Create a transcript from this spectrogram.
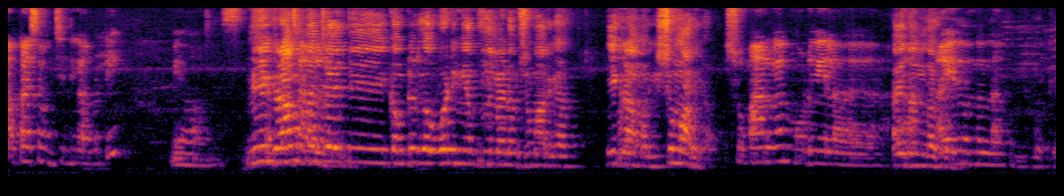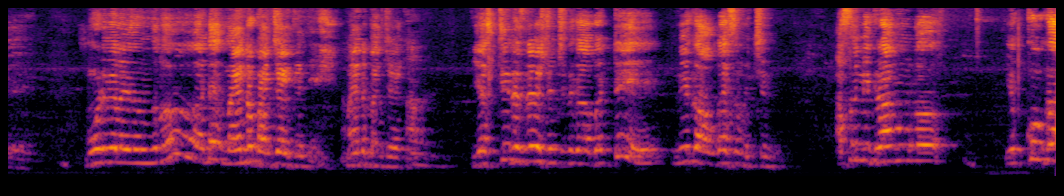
అవకాశం వచ్చింది కాబట్టి మీ గ్రామ పంచాయతీ కంప్లీట్గా ఓటింగ్ ఎంత ఉంది మేడం సుమారుగా? ఈ గ్రామానికి సుమారుగా? సుమారుగా మూడు వేల ఐదు వందల. ఐదు వందల దాకా ఓకే. మూడు వేల ఐదు వందలు అంటే minor panchayat minor panchayat. ST reservation వచ్చింది కాబట్టి మీకు అవకాశం వచ్చింది. అసలు మీ గ్రామంలో ఎక్కువగా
